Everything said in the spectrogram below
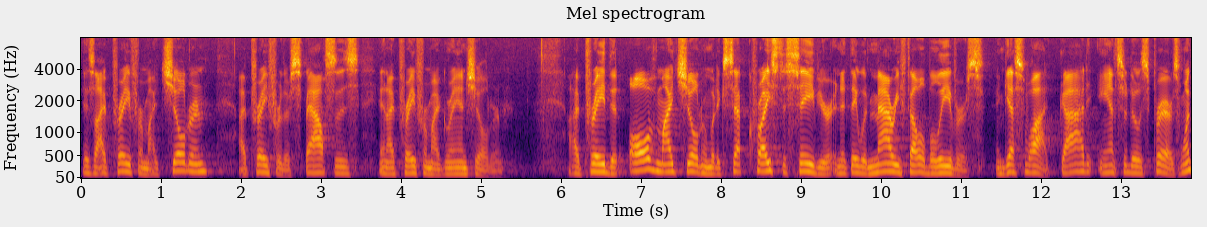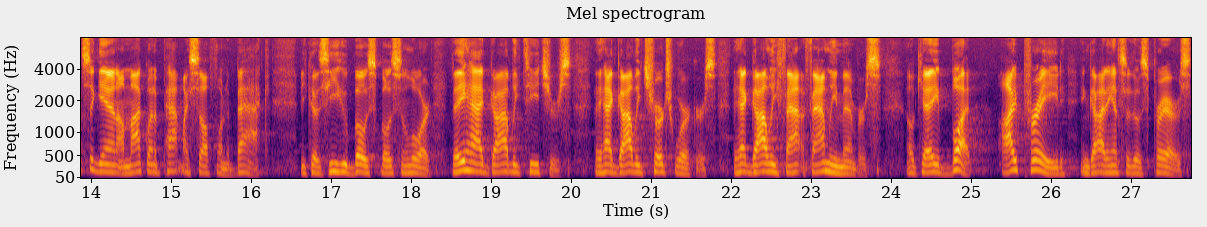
is I pray for my children I pray for their spouses, and I pray for my grandchildren. I prayed that all of my children would accept Christ as Savior and that they would marry fellow believers. And guess what? God answered those prayers. Once again, I'm not going to pat myself on the back because he who boasts, boasts in the Lord. They had godly teachers, they had godly church workers, they had godly fa- family members, okay? But I prayed and God answered those prayers.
